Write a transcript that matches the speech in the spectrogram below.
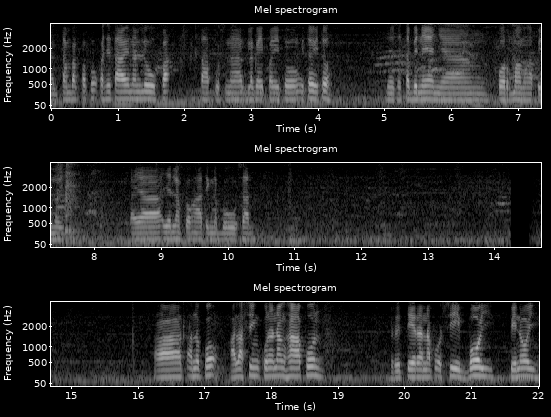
Nagtambak pa po kasi tayo ng lupa. Tapos naglagay pa nitong ito ito. Yan sa tabi na yan yung forma mga Pinoy. Kaya yan lang po ang ating nabuhusan. At ano po, alas 5 na ng hapon. Retira na po si Boy Pinoy.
